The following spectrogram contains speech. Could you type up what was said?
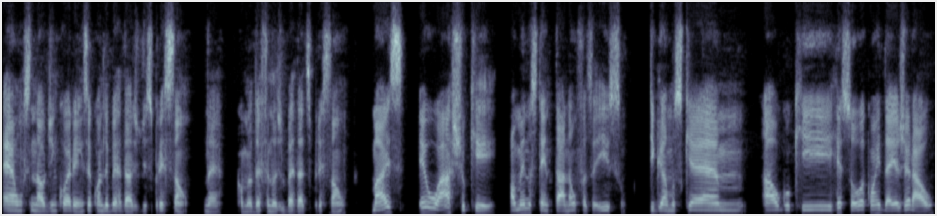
é um sinal de incoerência com a liberdade de expressão, né? Como eu defendo a liberdade de expressão. Mas eu acho que, ao menos tentar não fazer isso, digamos que é hum, algo que ressoa com a ideia geral,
